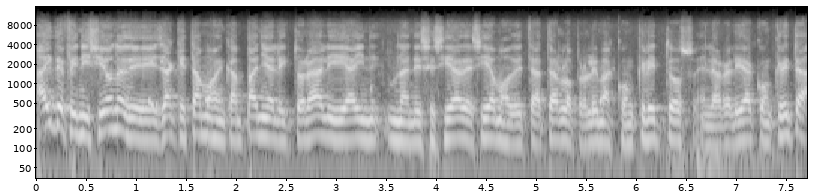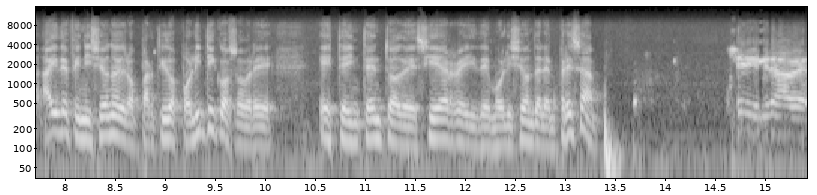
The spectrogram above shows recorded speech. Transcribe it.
Hay definiciones de, ya que estamos en campaña electoral y hay una necesidad, decíamos, de tratar los problemas concretos en la realidad concreta, ¿hay definiciones de los partidos políticos sobre este intento de cierre y demolición de la empresa? Sí, mira, a ver,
